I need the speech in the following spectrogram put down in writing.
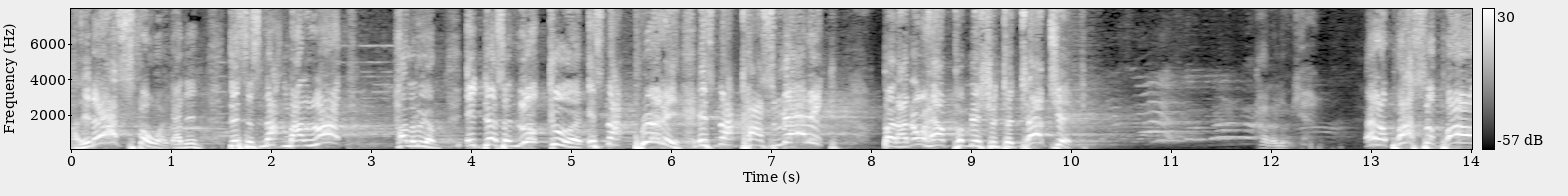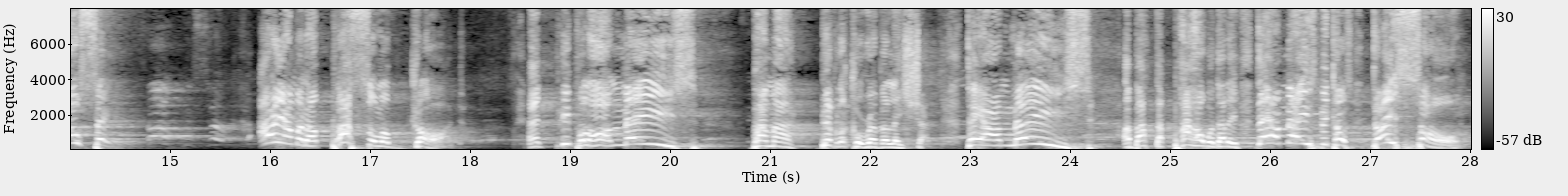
I didn't ask for it. I didn't, this is not my lot. Hallelujah. It doesn't look good. It's not pretty. It's not cosmetic, but I don't have permission to touch it. Hallelujah. And Apostle Paul said, I am an apostle of God. And people are amazed by my biblical revelation. They are amazed about the power that I, they're amazed because they saw,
